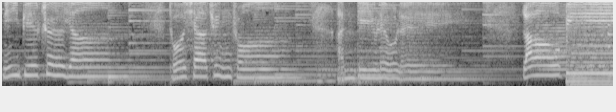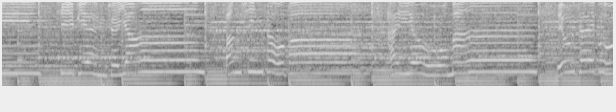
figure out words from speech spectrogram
你别这样，脱下军装，暗地流泪。老兵，即便这样，放心走吧，还有我们。留在部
